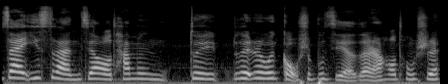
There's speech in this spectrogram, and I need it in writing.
在伊斯兰教，他们。对对，认为狗是不洁的，然后同时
